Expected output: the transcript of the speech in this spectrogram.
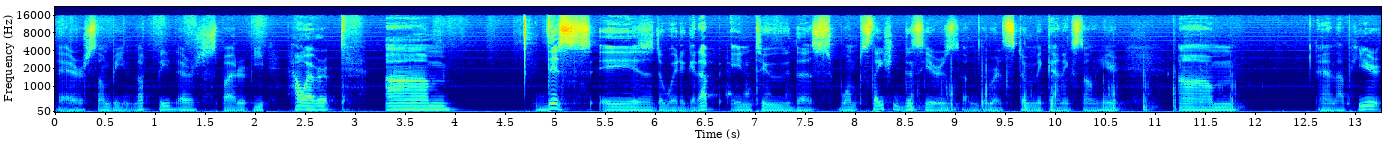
There's zombie not B. There's spider B. However, um, this is the way to get up into the swamp station. This here is um, the redstone mechanics down here. Um, and up here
